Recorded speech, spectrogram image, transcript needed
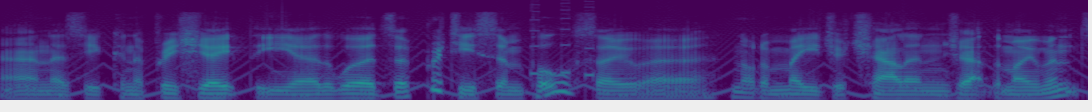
and as you can appreciate the uh, the words are pretty simple so uh, not a major challenge at the moment.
